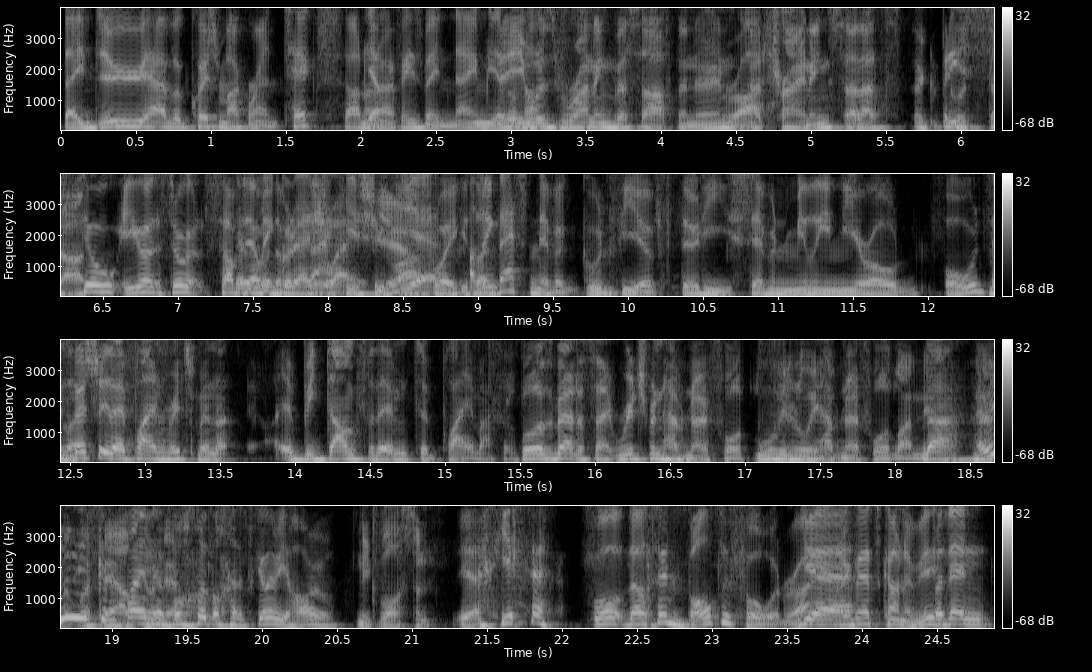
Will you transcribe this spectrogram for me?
They do have a question mark around Tex. I don't Yep. know if he's been named yet. or He not. was running this afternoon Right. at training, so that's a But good he's start. still he got still got subbed Hasn't out with a good back anyway. issue Yeah. last Yeah. week. It's I like think- that's never good for your 37 million year old forwards. Like, Especially they're playing Richmond. It'd be dumb for them to play him. I think. well, I was about to say Richmond have no forward, literally have no forward line. No, now. Now that who's going to play in their forward line? It's going to be horrible. Nick Vlastuin. Yeah, yeah, well, they'll send Balta forward, right? yeah. like, that's kind of it. But then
